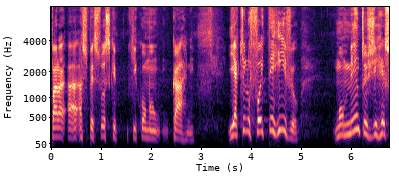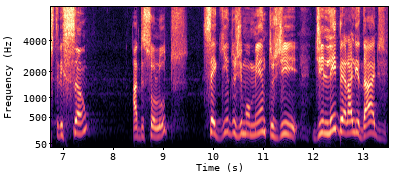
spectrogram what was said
para as pessoas que, que comam carne. E aquilo foi terrível. Momentos de restrição absolutos, seguidos de momentos de, de liberalidade.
